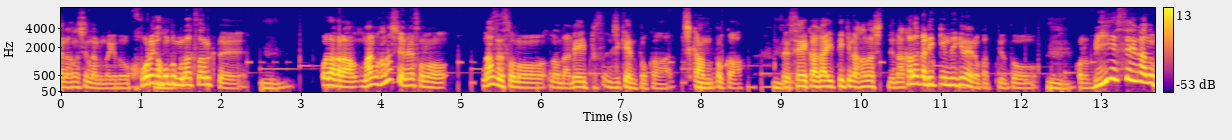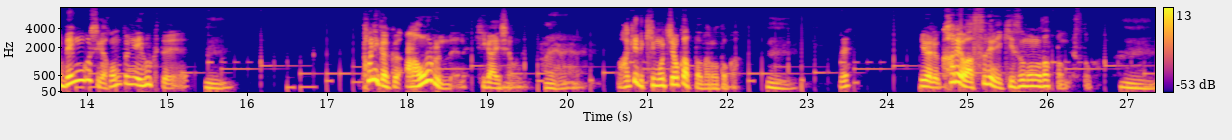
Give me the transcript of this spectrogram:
いの話になるんだけど、これが本当胸くそ悪くて、うん。これだから、前も話したよね、その、なぜその、なんだ、レイプ事件とか、痴漢とか、うんそういう性加害的な話ってなかなか立件できないのかっていうと、うん。この BSA 側の弁護士が本当にエグくて、うん。とにかく煽るんだよね、被害者をね。はいはいはい。はっきり気持ちよかっただろうとか、うん。いわゆる彼はすでに傷物だったんですとか。うん。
